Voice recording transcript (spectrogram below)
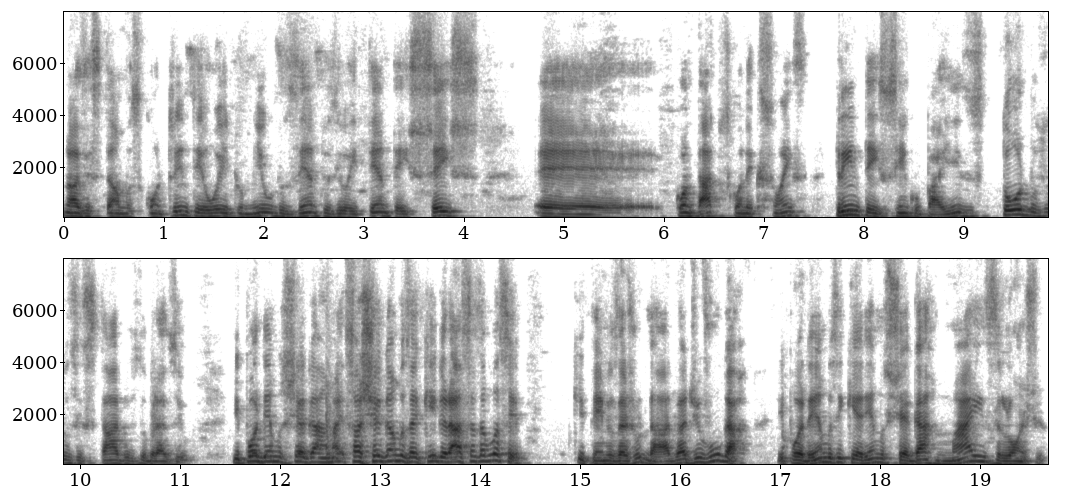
Nós estamos com 38.286 é, contatos, conexões, 35 países, todos os estados do Brasil e podemos chegar mais. Só chegamos aqui graças a você, que tem nos ajudado a divulgar. E podemos e queremos chegar mais longe.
